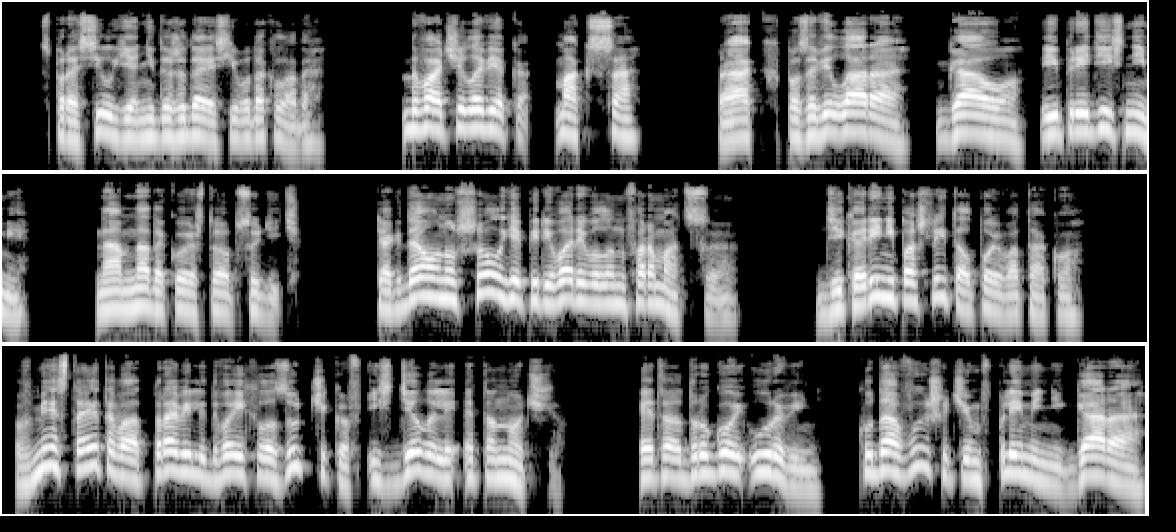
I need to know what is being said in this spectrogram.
— спросил я, не дожидаясь его доклада. «Два человека, Макса». «Рак, позови Лара, Гао и приди с ними. Нам надо кое-что обсудить». Когда он ушел, я переваривал информацию. Дикари не пошли толпой в атаку. Вместо этого отправили двоих лазутчиков и сделали это ночью. Это другой уровень, куда выше, чем в племени Гара,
